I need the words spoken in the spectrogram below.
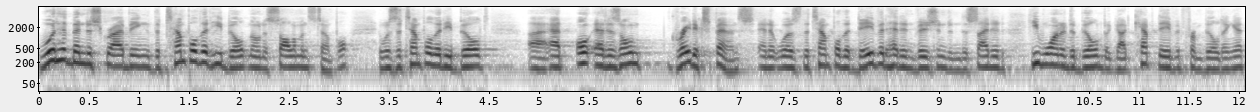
would have been describing the temple that he built, known as Solomon's Temple. It was a temple that he built uh, at, at his own great expense, and it was the temple that David had envisioned and decided he wanted to build, but God kept David from building it.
